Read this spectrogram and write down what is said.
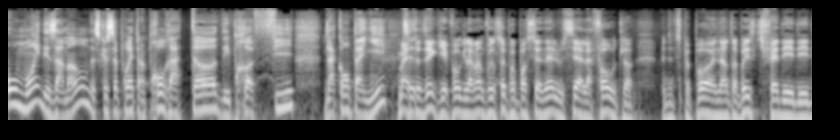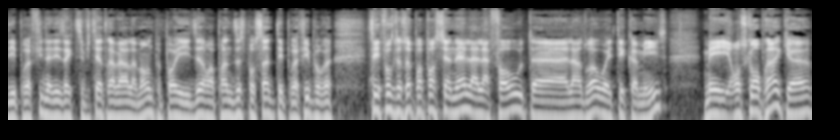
au moins des amendes. Est-ce que ça pourrait être un prorata des profits de la compagnie? Mais C'est- c'est-à-dire qu'il faut que l'amende soit proportionnelle aussi à la faute. Là. Mais tu peux pas, une entreprise qui fait des, des, des profits dans des activités à travers le monde, peut pas y dire on va prendre 10% de tes profits pour... sais, il faut que ce soit proportionnel à la faute, à l'endroit où a été commise. Mais on se comprend que...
